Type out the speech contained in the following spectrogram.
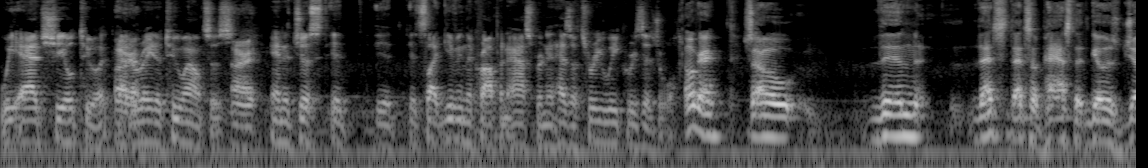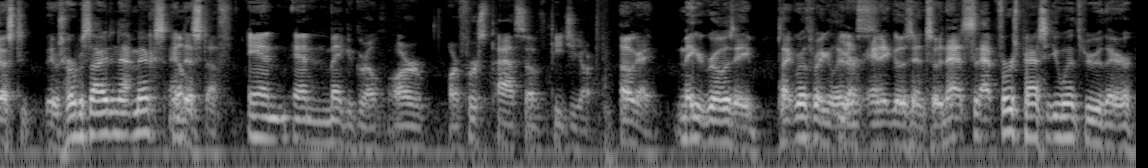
we add shield to it at a rate of two ounces. All right. And it just it, it it's like giving the crop an aspirin. It has a three week residual. Okay. So then that's that's a pass that goes just there's herbicide in that mix and yep. this stuff. And and mega grow our our first pass of pgr okay. Mega grow is a plant growth regulator yes. and it goes in. So that's that first pass that you went through there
